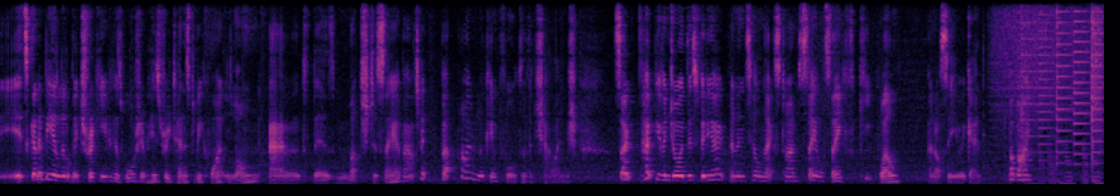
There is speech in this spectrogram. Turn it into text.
It's going to be a little bit tricky because Warship history tends to be quite long and there's much to say about it, but I'm looking forward to the challenge. So, hope you've enjoyed this video, and until next time, sail safe, keep well, and I'll see you again. Bye bye.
